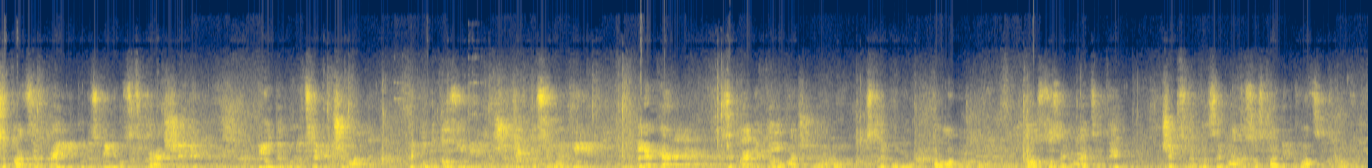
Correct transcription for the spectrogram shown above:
ситуація в країні буде змінюватися в кращий бік, люди будуть це відчувати і будуть розуміти, що ті, хто сьогодні лякає з екранів телебачення або з трибуни парламенту, просто займаються тим, чим звикли займатися останні 20 років.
